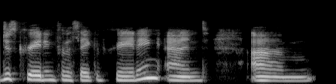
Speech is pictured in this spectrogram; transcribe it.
just creating for the sake of creating and um,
